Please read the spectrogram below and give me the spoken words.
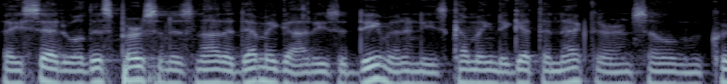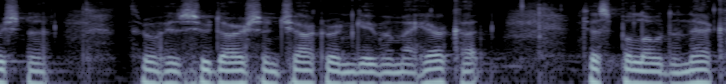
they said, well, this person is not a demigod, he's a demon, and he's coming to get the nectar. And so Krishna threw his Sudarshan chakra and gave him a haircut just below the neck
